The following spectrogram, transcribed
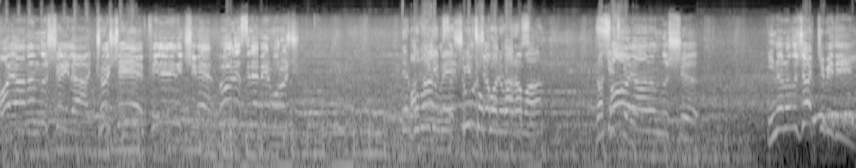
Ayağının dışıyla köşeye, filenin içine öylesine bir vuruş. Bunun Bakar gibi birçok golü var ama raket Sağ gibi. ayağının dışı. İnanılacak gibi değil.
